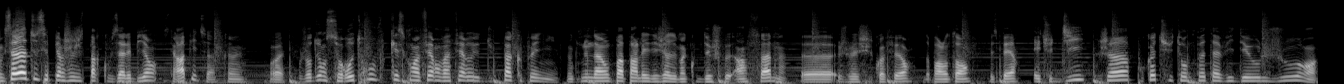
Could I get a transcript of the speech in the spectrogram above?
Donc salut à tous, c'est Pierre, j'espère que vous allez bien. C'était rapide ça quand même. Ouais. Aujourd'hui on se retrouve, qu'est-ce qu'on va faire? On va faire du pack opening. Donc nous n'allons pas parler déjà de ma coupe de cheveux infâme. Euh, je vais aller chez le coiffeur dans pas longtemps, j'espère. Et tu te dis, déjà, pourquoi tu tournes pas ta vidéo le jour?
